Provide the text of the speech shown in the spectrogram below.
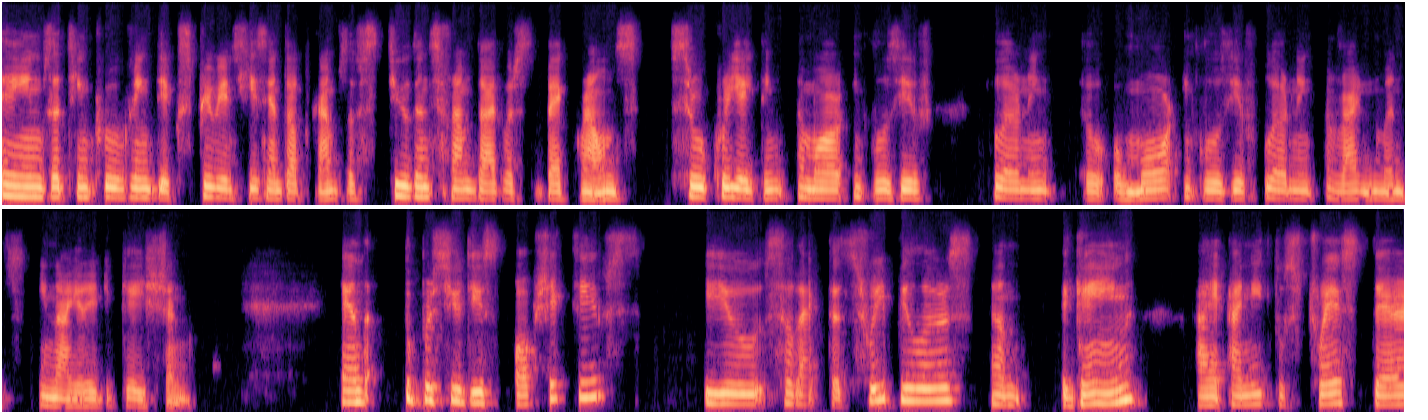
aims at improving the experiences and outcomes of students from diverse backgrounds through creating a more inclusive learning or more inclusive learning environments in higher education. And to pursue these objectives, you selected three pillars and again, I, I need to stress their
